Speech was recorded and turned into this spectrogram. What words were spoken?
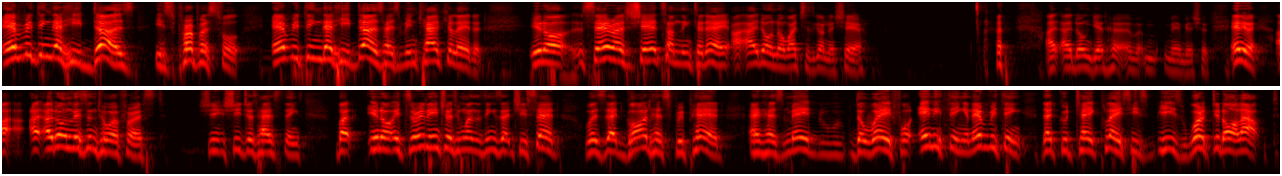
Everything that He does is purposeful, everything that He does has been calculated. You know, Sarah shared something today. I, I don't know what she's going to share. I, I, don't get her. Maybe I should. Anyway, I, I, don't listen to her first. She, she just has things. But, you know, it's really interesting. One of the things that she said was that God has prepared and has made the way for anything and everything that could take place. He's, he's worked it all out.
